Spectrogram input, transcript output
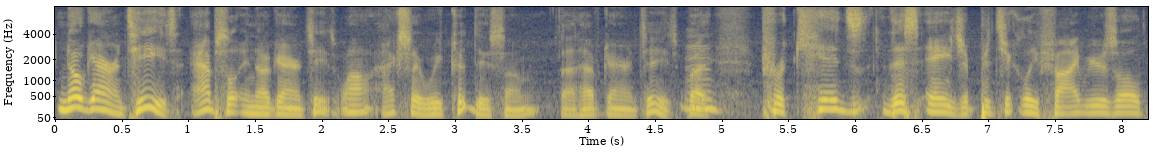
No guarantees, absolutely no guarantees. Well, actually, we could do some that have guarantees. But for kids this age, particularly five years old,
